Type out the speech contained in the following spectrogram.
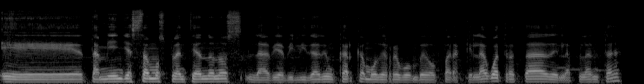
eh, también ya estamos planteándonos la viabilidad de un cárcamo de rebombeo para que el agua tratada de la planta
